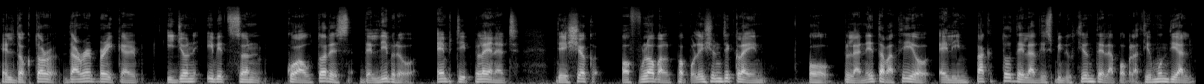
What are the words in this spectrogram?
El doctor Darrell Breaker y John Ibbotson, coautores del libro Empty Planet, The Shock of Global Population Decline, o Planeta Vacío, el impacto de la disminución de la población mundial,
